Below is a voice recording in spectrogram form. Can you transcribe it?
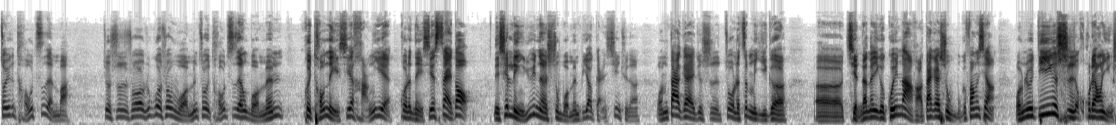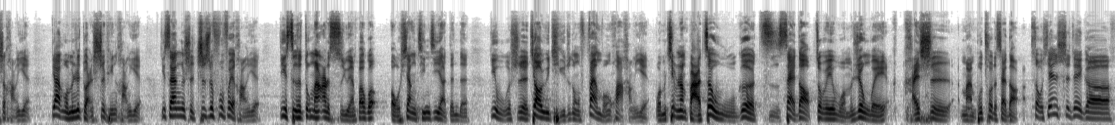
作为一个投资人吧，就是说，如果说我们作为投资人，我们会投哪些行业或者哪些赛道、哪些领域呢？是我们比较感兴趣的。我们大概就是做了这么一个。呃，简单的一个归纳哈，大概是五个方向。我们认为第一个是互联网影视行业，第二个我们是短视频行业，第三个是知识付费行业，第四个是动漫二次元，包括偶像经济啊等等。第五个是教育体育这种泛文化行业。我们基本上把这五个子赛道作为我们认为还是蛮不错的赛道。首先是这个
